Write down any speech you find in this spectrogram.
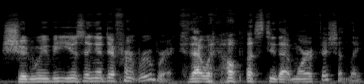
Should we be using a different rubric that would help us do that more efficiently?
